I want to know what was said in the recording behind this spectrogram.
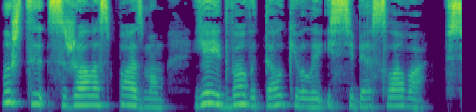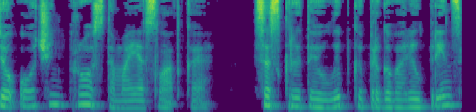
Мышцы сжало спазмом, я едва выталкивала из себя слова. «Все очень просто, моя сладкая». Со скрытой улыбкой проговорил принц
